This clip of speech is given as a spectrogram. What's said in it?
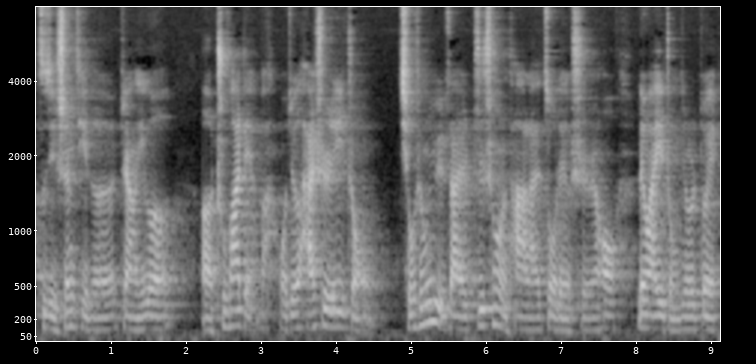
自己身体的这样一个呃出发点吧。我觉得还是一种求生欲在支撑着他来做这个事，然后另外一种就是对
